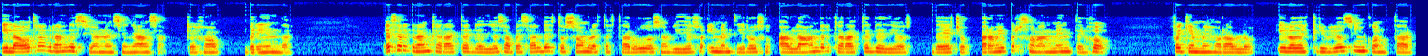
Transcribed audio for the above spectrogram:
Y la otra gran lección o enseñanza que Job brinda es el gran carácter de Dios. A pesar de estos hombres testarudos, envidiosos y mentirosos, hablaban del carácter de Dios. De hecho, para mí personalmente, Job fue quien mejor habló y lo describió sin contar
